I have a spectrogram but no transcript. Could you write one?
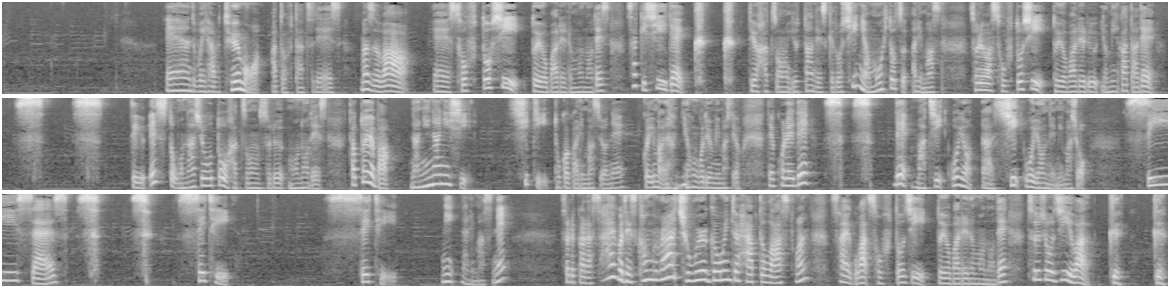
And we have two more. あと2つです。まずは、えー、ソフト C と呼ばれるものです。さっき C でクックっていう発音を言ったんですけど C にはもう一つあります。それはソフト C と呼ばれる読み方でススっていう S と同じ音を発音するものです例えば何々市シティとかがありますよねこれ今 日本語で読みましたよでこれでススで町をよあ市を読んでみましょう C says s, s, city city になりますね。それから最後です。Congrats! We're going to have the last one. 最後はソフト G と呼ばれるもので、通常 G はグ、グ。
